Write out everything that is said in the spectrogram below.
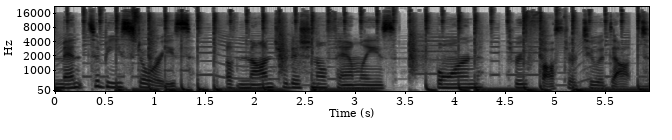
meant to be stories of non traditional families born through foster to adopt.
